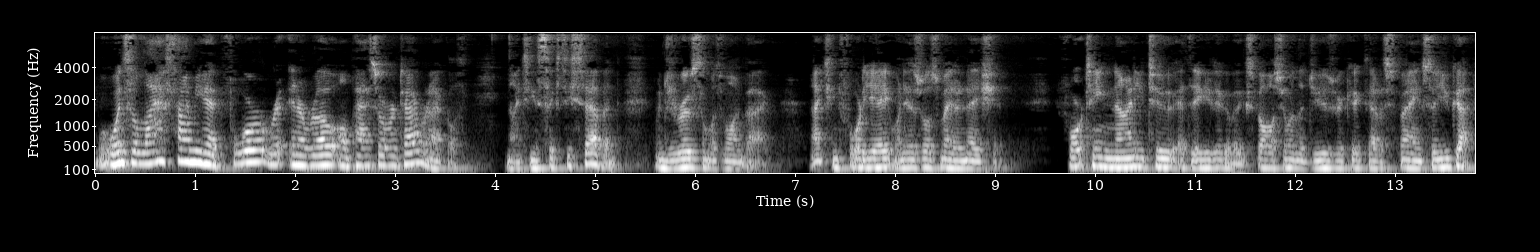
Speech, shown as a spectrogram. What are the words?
When's the last time you had four in a row on Passover and Tabernacles? 1967, when Jerusalem was won back. 1948, when Israel was made a nation. 1492 at the Edict of Expulsion when the Jews were kicked out of Spain. So you've got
